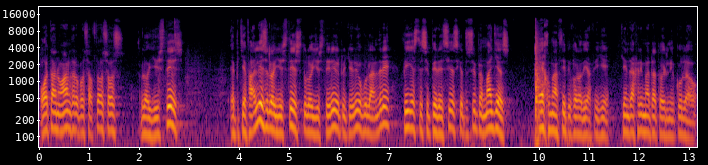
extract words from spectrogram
όταν ο άνθρωπος αυτός ως λογιστής επικεφαλής λογιστής του λογιστηρίου του κυρίου Γουλανδρή πήγε στις υπηρεσίες και τους είπε «Μάγκες, έχουμε αυτή τη φοροδιαφυγή και είναι τα χρήματα του ελληνικού λαού.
